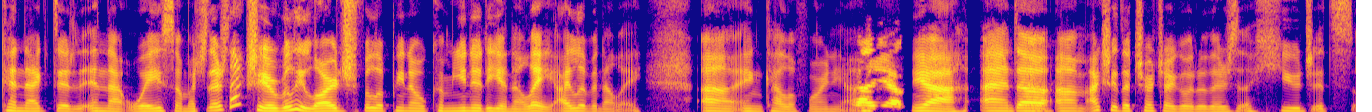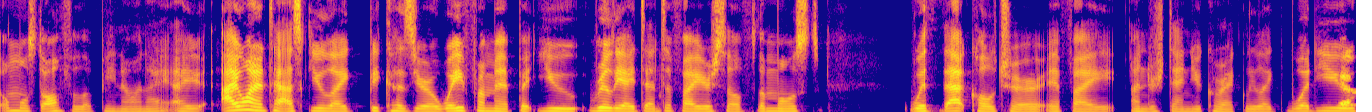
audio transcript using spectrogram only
connected in that way so much. There's actually a really large Filipino community in LA I live in LA uh, in California. Uh, yeah. yeah, and uh, um, actually, the church I go to, there's a huge. It's almost all Filipino, and I, I, I wanted to ask you, like, because you're away from it, but you really identify yourself the most with that culture. If I understand you correctly, like, what do you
